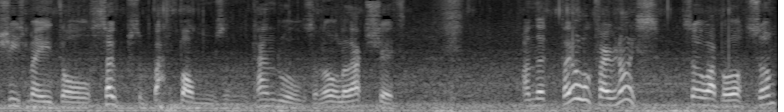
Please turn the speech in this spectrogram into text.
she's made all soaps and bath bombs and candles and all of that shit, and that they all look very nice. So I bought some,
